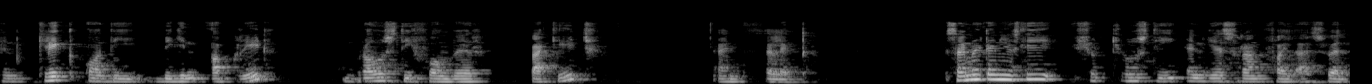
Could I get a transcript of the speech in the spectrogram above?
and click on the Begin Upgrade browse the firmware package and select. Simultaneously, you should choose the NVSRAM file as well.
